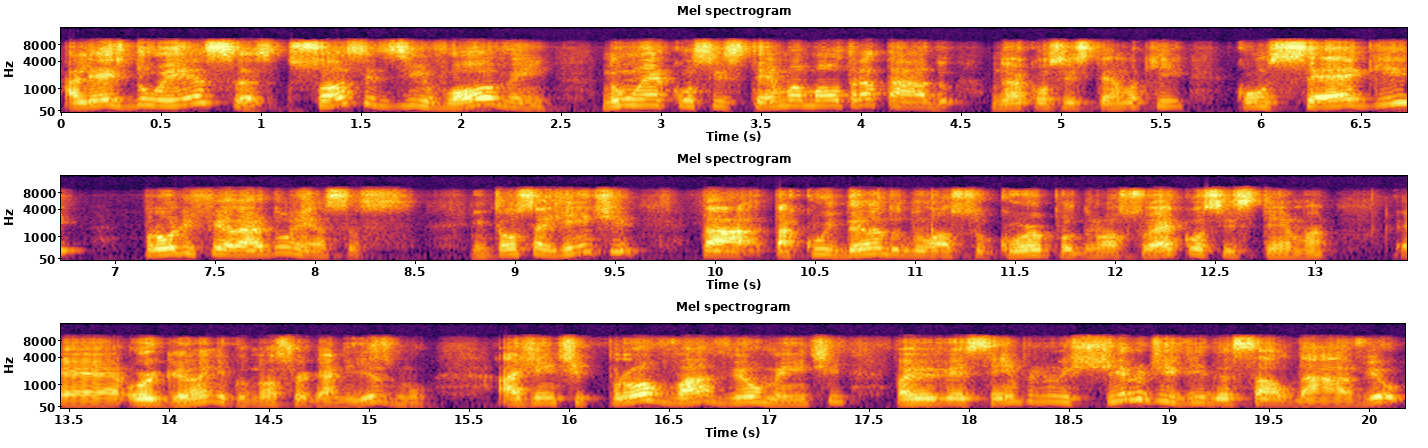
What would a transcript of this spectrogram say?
Aliás, doenças só se desenvolvem num ecossistema maltratado, num ecossistema que consegue proliferar doenças. Então, se a gente tá, tá cuidando do nosso corpo, do nosso ecossistema é, orgânico, do nosso organismo, a gente provavelmente vai viver sempre num estilo de vida saudável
